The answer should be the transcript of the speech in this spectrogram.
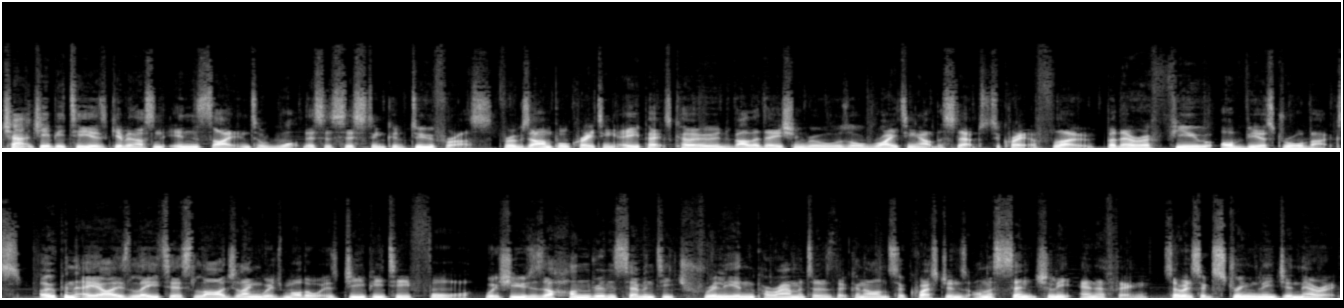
ChatGPT has given us an insight into what this assistant could do for us, for example, creating Apex code, validation rules, or writing out the steps to create a flow. But there are a few obvious drawbacks. OpenAI's latest large language model is GPT-4, which uses 170 trillion parameters that can answer questions on essentially anything, so it's extremely generic.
